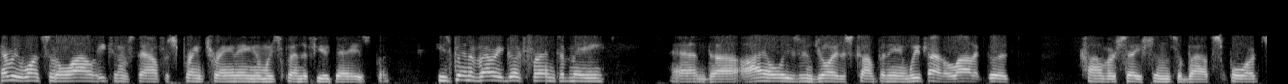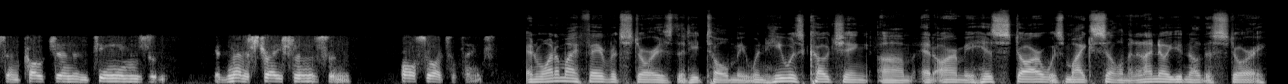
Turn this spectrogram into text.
every once in a while, he comes down for spring training, and we spend a few days. But he's been a very good friend to me, and uh, I always enjoyed his company. And we've had a lot of good conversations about sports and coaching and teams and administrations and all sorts of things. And one of my favorite stories that he told me when he was coaching um, at Army, his star was Mike Silliman. And I know you know this story.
